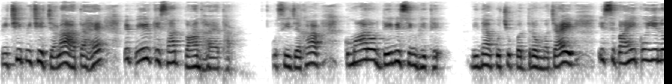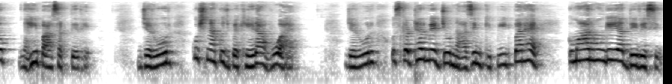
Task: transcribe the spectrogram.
पीछे पीछे चला आता है, वे पेड़ के साथ बाँध आया था। उसी जगह कुमार और देवी सिंह भी थे। बिना कुछ उपद्रव मचाए इस सिपाही को ये लोग नहीं पा सकते थे। ज़रूर कुछ ना कुछ बखेड़ा हुआ है। ज़रूर उस कट्ठर में जो नाजिम की पीठ पर है, कुमार होंगे या देवी सिंह।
